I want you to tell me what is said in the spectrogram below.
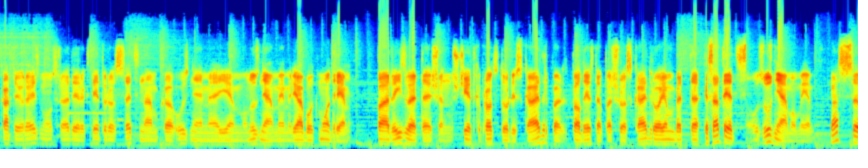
Kārtējo reizi mūsu raidierakstā ietvaros secinām, ka uzņēmējiem un uzņēmumiem ir jābūt modriem. Par izvērtēšanu šķiet, ka procedūra ir skaidra. Par, paldies tev par šo skaidrojumu. Bet, eh, kas attiecas uz uzņēmumiem, kas eh,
